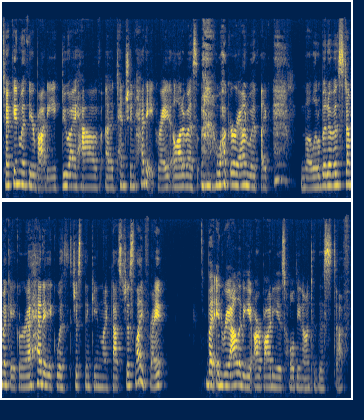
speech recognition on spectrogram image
Check in with your body. Do I have a tension headache, right? A lot of us walk around with like a little bit of a stomach ache or a headache with just thinking like that's just life, right? But in reality, our body is holding on to this stuff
